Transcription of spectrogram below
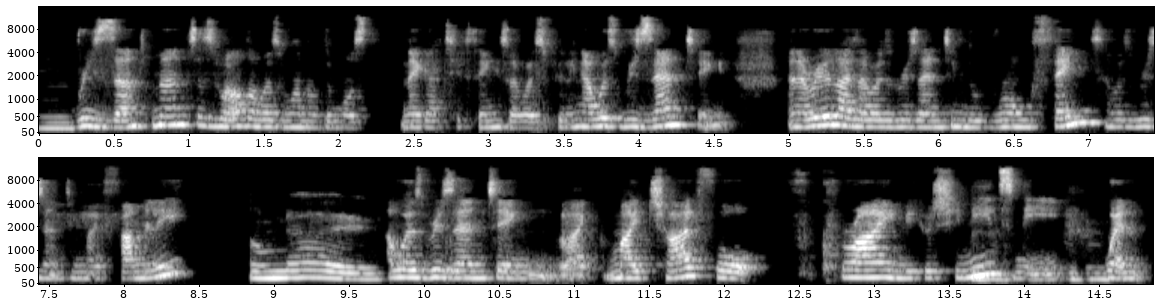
Mm. resentment as well. That was one of the most negative things I was feeling. I was resenting, and I realized I was resenting the wrong things. I was resenting my family. Oh no. I was resenting like my child for, for crying because she needs me Mhm. when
